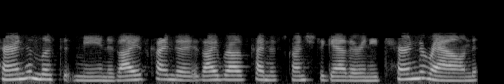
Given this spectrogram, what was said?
turned and looked at me and his eyes kind of his eyebrows kind of scrunched together and he turned around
